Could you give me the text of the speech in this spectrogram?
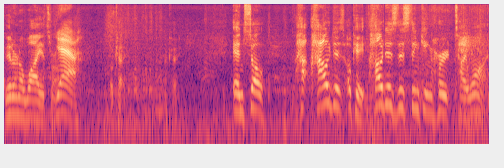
They don't know why it's wrong. yeah Okay. Okay. And so, how, how does okay? How does this thinking hurt Taiwan?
